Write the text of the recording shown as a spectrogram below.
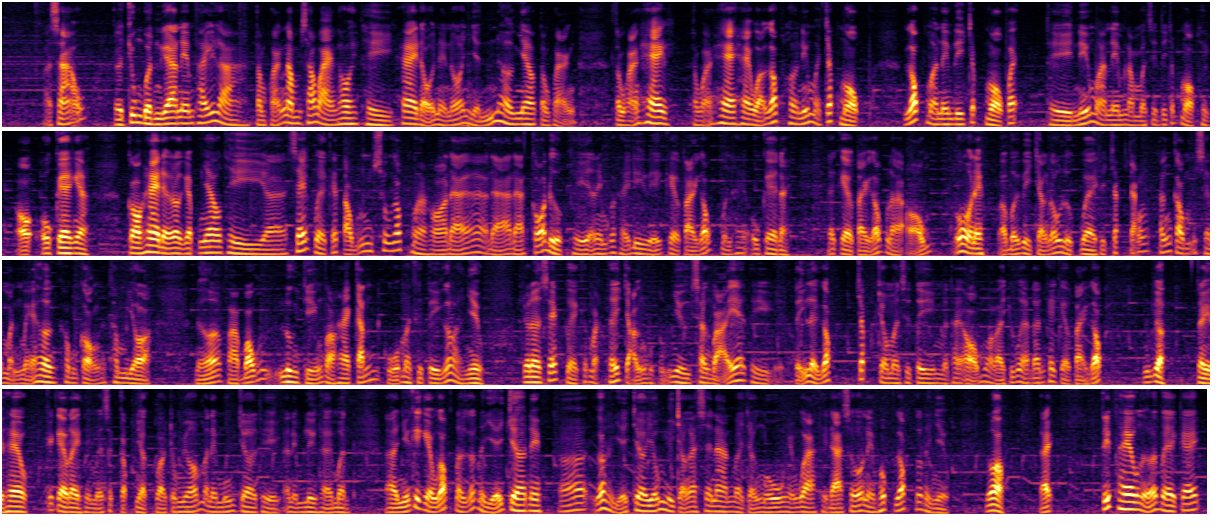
6 à, rồi trung bình ra anh em thấy là tầm khoảng 5 6 bàn thôi thì hai đội này nó nhỉnh hơn nhau tầm khoảng tầm khoảng 2 tầm khoảng 2 hai quả góc thôi. Nếu mà chấp một góc mà anh em đi chấp một ấy thì nếu mà anh em nằm ở City chấp 1 thì ok nha. Còn hai đội gặp nhau thì uh, xét về cái tổng số góc mà họ đã đã đã có được thì anh em có thể đi về kèo tài góc mình thấy ok này. Cái kèo tài gốc là ổn đúng không anh em? Và bởi vì trận đấu lượt về thì chắc chắn tấn công sẽ mạnh mẽ hơn, không còn thăm dò nữa và bóng luân chuyển vào hai cánh của Man City rất là nhiều. Cho nên xét về cái mặt thế trận và cũng như sân bãi ấy, thì tỷ lệ góc chấp cho Man City mình thấy ổn hoặc là chúng ta đánh cái kèo tài gốc. Đúng chưa? Tùy theo cái kèo này thì mình sẽ cập nhật vào trong nhóm anh em muốn chơi thì anh em liên hệ mình. À, những cái kèo gốc là rất là dễ chơi anh em. Đó, rất là dễ chơi giống như trận Arsenal và trận MU ngày hôm qua thì đa số anh em hút gốc rất là nhiều đúng không? Đấy tiếp theo nữa về cái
